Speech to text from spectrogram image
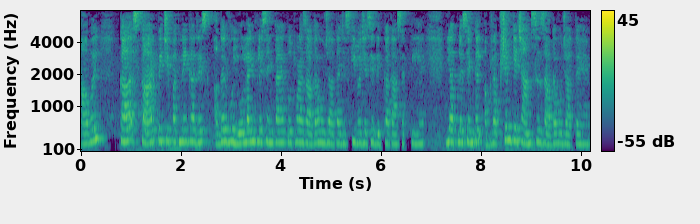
आवल का स्कार पे चिपकने का रिस्क अगर वो लो लाइन प्लेसेंटा है तो थोड़ा ज़्यादा हो जाता है, जिसकी वजह से दिक्कत आ सकती है, या प्लेसेंटल अब्रप्शन के चांसेस ज़्यादा हो जाते हैं,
